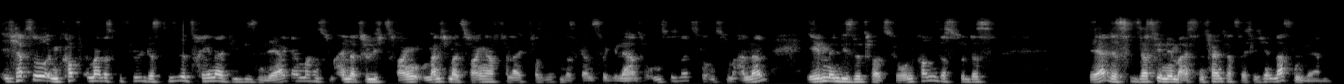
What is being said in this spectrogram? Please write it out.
ich habe so im Kopf immer das Gefühl, dass diese Trainer, die diesen Lehrgang machen, zum einen natürlich zwang, manchmal zwanghaft vielleicht versuchen, das ganze Gelernte umzusetzen und zum anderen eben in die Situation kommen, dass du das ja, dass, dass sie in den meisten Fällen tatsächlich entlassen werden,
